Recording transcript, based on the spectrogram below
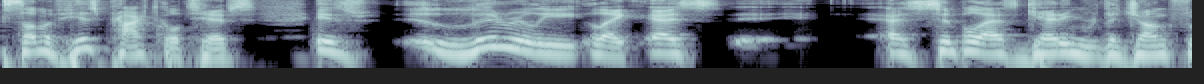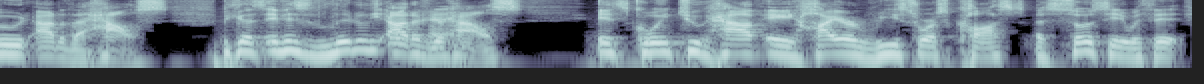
some of his practical tips is literally like as as simple as getting the junk food out of the house. Because if it's literally out okay. of your house, it's going to have a higher resource cost associated with it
